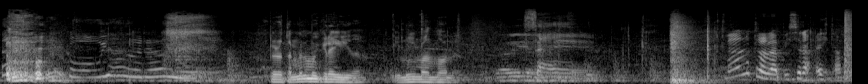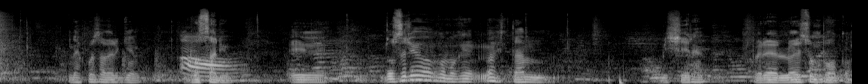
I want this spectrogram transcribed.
como muy adorable. Pero también muy creída y muy mandona. Sí. Me dan otra lapicera. Esta. Después a ver quién. Ah. Rosario. Eh, Rosario como que no es tan villera, pero lo es un poco.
